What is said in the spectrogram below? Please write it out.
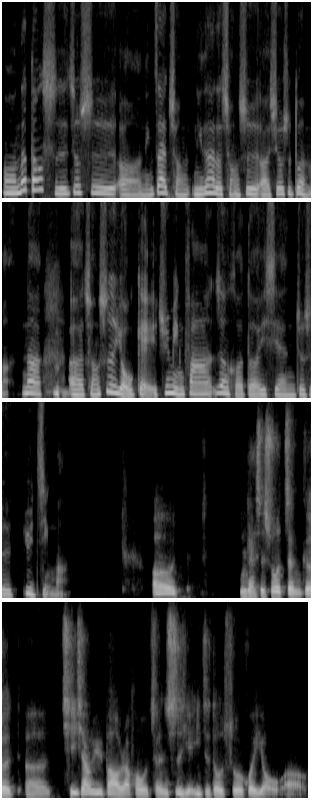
哦，那当时就是呃，您在城，您在的城市呃休斯顿嘛，那呃城市有给居民发任何的一些就是预警吗？呃，应该是说整个呃气象预报，然后城市也一直都说会有呃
